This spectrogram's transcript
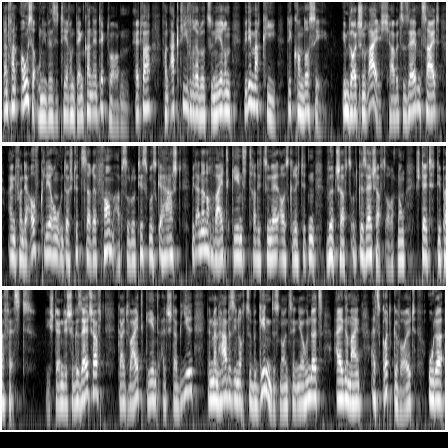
dann von außeruniversitären Denkern entdeckt worden, etwa von aktiven Revolutionären wie dem Marquis de Condorcet. Im Deutschen Reich habe zur selben Zeit ein von der Aufklärung unterstützter Reformabsolutismus geherrscht, mit einer noch weitgehend traditionell ausgerichteten Wirtschafts- und Gesellschaftsordnung, stellt Dipper fest. Die ständische Gesellschaft galt weitgehend als stabil, denn man habe sie noch zu Beginn des 19. Jahrhunderts allgemein als gottgewollt oder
